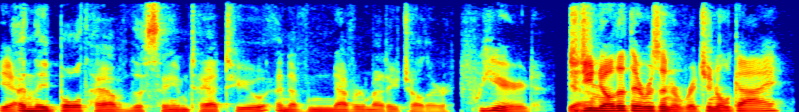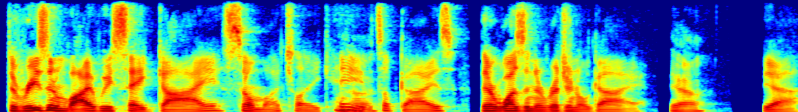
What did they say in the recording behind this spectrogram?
Yeah. And they both have the same tattoo and have never met each other. Weird. Did you know that there was an original guy? The reason why we say guy so much, like, hey, Uh-huh. what's up, guys? There was an original guy. Yeah. Yeah.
